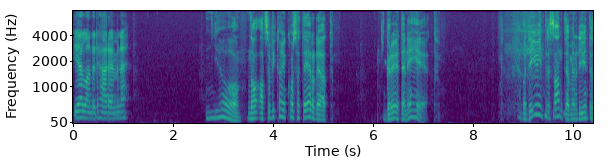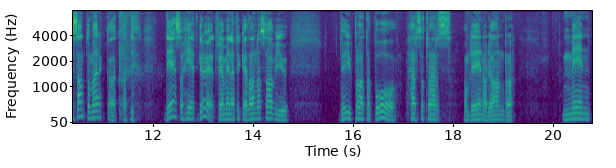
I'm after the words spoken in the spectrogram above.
gällande det här ämnet? Ja, no, alltså vi kan ju konstatera det att gröten är het. Och det är ju intressant, jag menar det är ju intressant att märka att, att det är en så het gröt, för jag menar jag tycker att annars har vi ju det är ju pratat på härs och tvärs om det ena och det andra. Men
